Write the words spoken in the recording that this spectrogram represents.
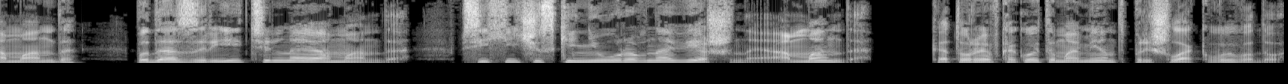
Аманда, подозрительная Аманда, психически неуравновешенная Аманда, которая в какой-то момент пришла к выводу,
